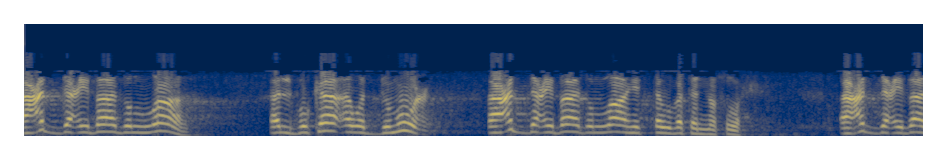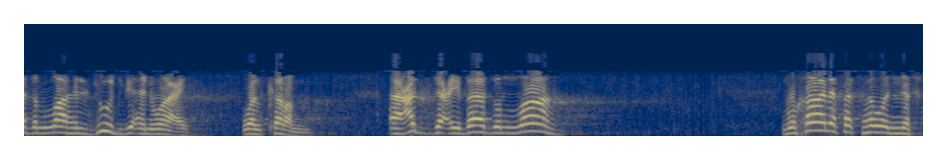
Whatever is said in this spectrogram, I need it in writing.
أعد عباد الله البكاء والدموع. أعد عباد الله التوبة النصوح. أعد عباد الله الجود بأنواعه والكرم. أعد عباد الله مخالفة هوى النفس.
